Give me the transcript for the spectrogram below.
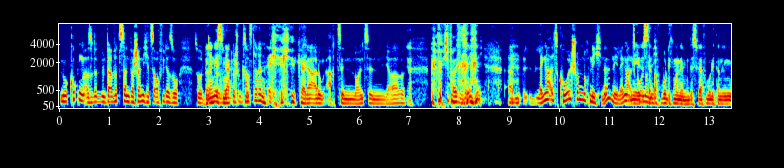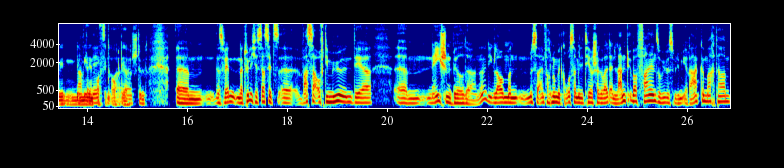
nur gucken, also da, da wird es dann wahrscheinlich jetzt auch wieder so. so Wie lange ist Merkel schon Kanzlerin? So, keine Ahnung, 18, 19 Jahre. Ja. Ich weiß es echt nicht. Ähm, länger als Kohl schon noch nicht, ne? Nee, länger als nee, Kohl das noch nicht. Vermutlich immer, das wäre vermutlich dann irgendwie in den Medien aufgetaucht, ja. ja. Stimmt. Ähm, das werden, natürlich ist das jetzt äh, Wasser auf die Mühlen der ähm, Nation Builder, ne? Die glauben, man müsse einfach nur mit großer militärischer Gewalt ein Land überfallen, so wie wir es mit dem Irak gemacht haben,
